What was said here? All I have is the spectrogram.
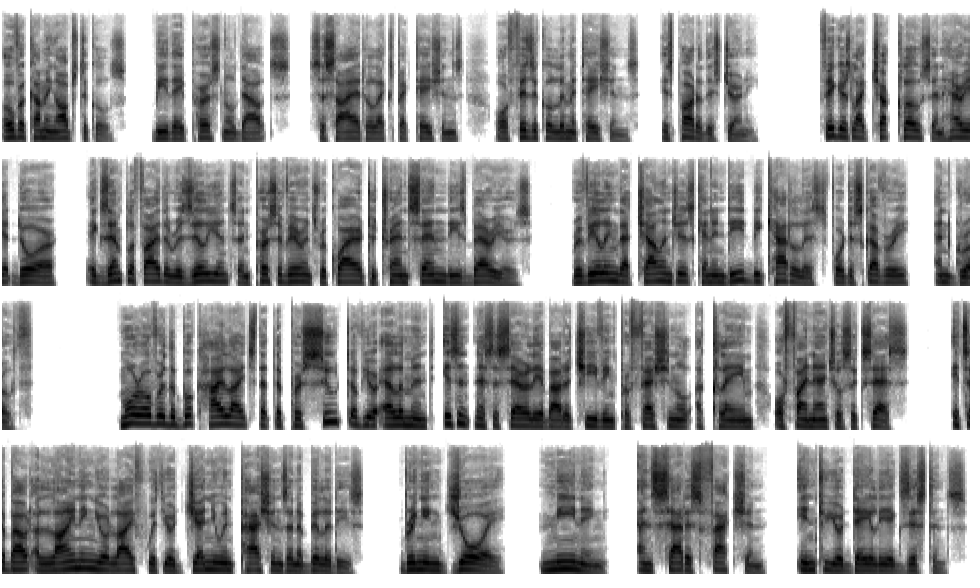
Overcoming obstacles, be they personal doubts, societal expectations, or physical limitations, is part of this journey. Figures like Chuck Close and Harriet Doerr exemplify the resilience and perseverance required to transcend these barriers revealing that challenges can indeed be catalysts for discovery and growth. Moreover, the book highlights that the pursuit of your element isn't necessarily about achieving professional acclaim or financial success. It's about aligning your life with your genuine passions and abilities, bringing joy, meaning, and satisfaction into your daily existence.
